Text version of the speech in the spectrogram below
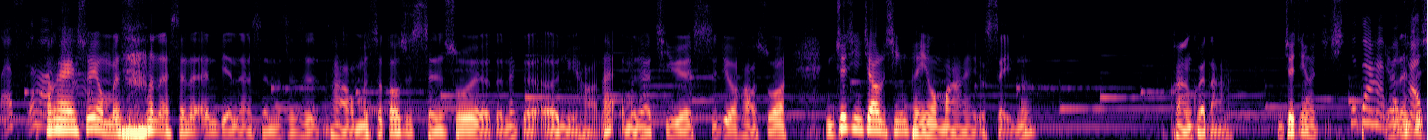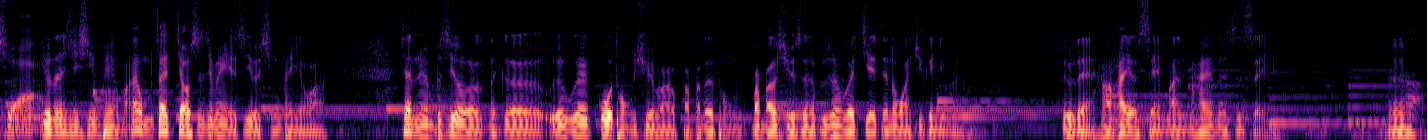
的时候。OK，所以我们说呢，神的恩典呢，神的这是他，我们说都是神所有的那个儿女哈。来，我们在七月十六号说，你最近交了新朋友吗？有谁呢？快问快答，你最近有现在还没开学，有认识新朋友吗？哎，我们在教室这边也是有新朋友啊。像你们不是有那个有个郭同学吗？爸爸的同爸爸的学生不是会借电动玩具给你们？对不对？好，还有谁吗？你们还有认识谁？嗯，哦、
